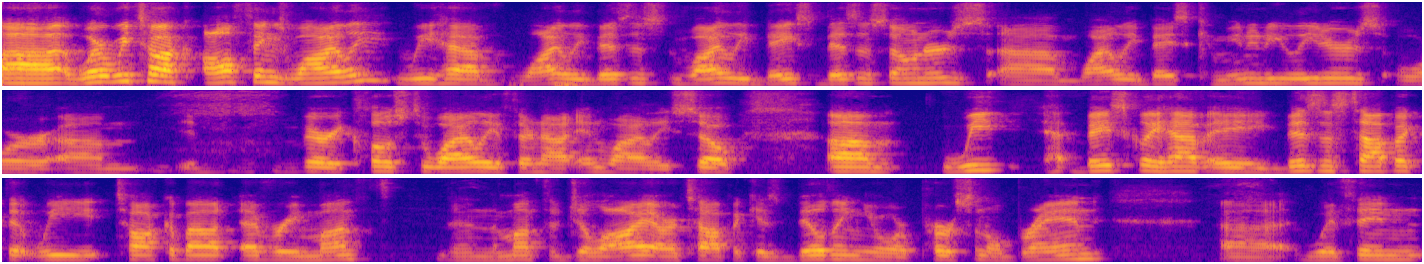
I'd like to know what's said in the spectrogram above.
uh, where we talk all things Wylie. We have Wylie business, Wylie based business owners, um, Wylie based community leaders, or um, very close to Wylie if they're not in Wylie. So um, we basically have a business topic that we talk about every month. In the month of July, our topic is building your personal brand uh, within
